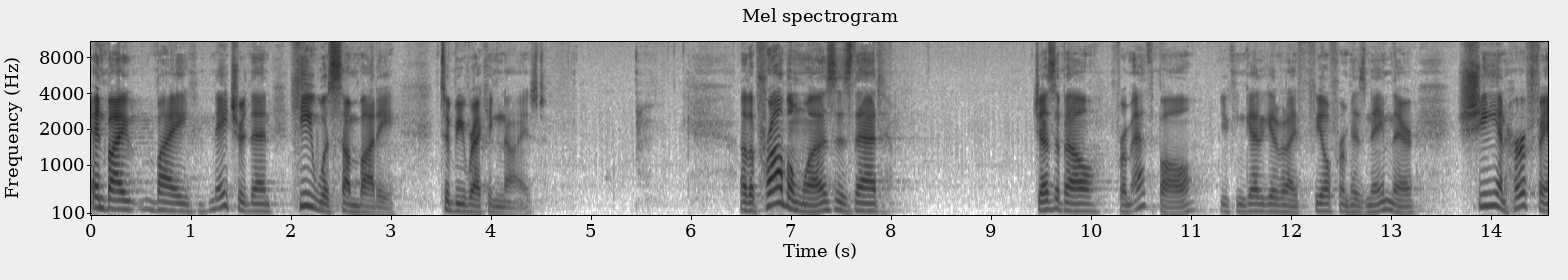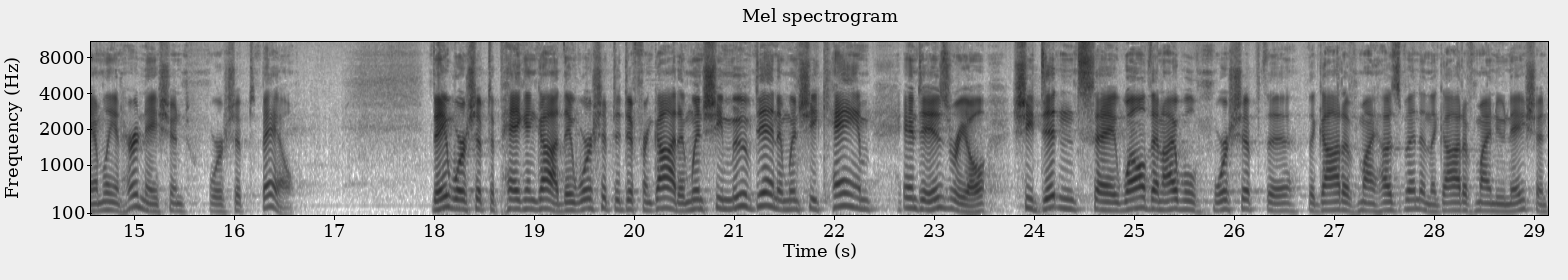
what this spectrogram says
And by, by nature, then, he was somebody to be recognized. Now, the problem was is that Jezebel from Ethbaal, you can get, get a feel from his name there, she and her family and her nation worshiped Baal. They worshiped a pagan God. They worshiped a different God. And when she moved in and when she came into Israel, she didn't say, Well, then I will worship the, the God of my husband and the God of my new nation.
